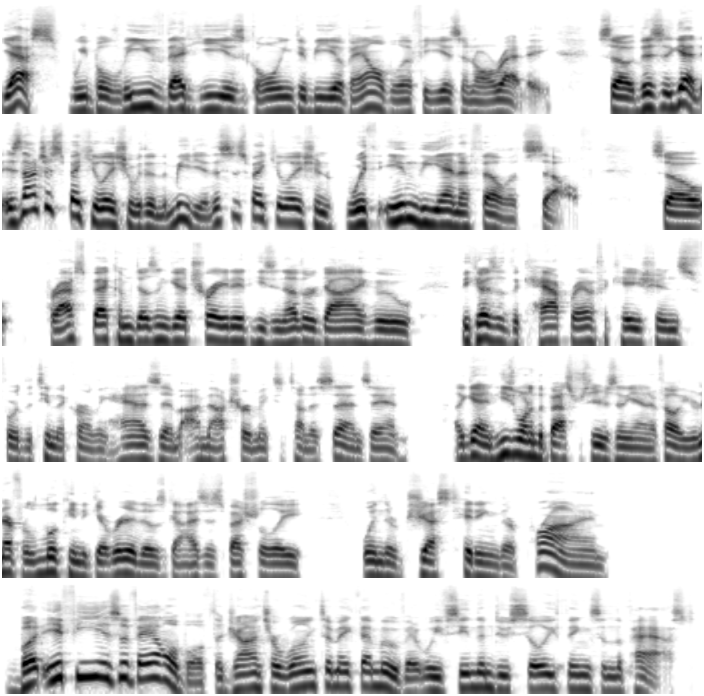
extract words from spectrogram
yes, we believe that he is going to be available if he isn't already. So this again is not just speculation within the media. This is speculation within the NFL itself. So perhaps Beckham doesn't get traded. He's another guy who, because of the cap ramifications for the team that currently has him, I'm not sure it makes a ton of sense. And again, he's one of the best receivers in the NFL. You're never looking to get rid of those guys, especially when they're just hitting their prime. But if he is available, if the Giants are willing to make that move, and we've seen them do silly things in the past,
